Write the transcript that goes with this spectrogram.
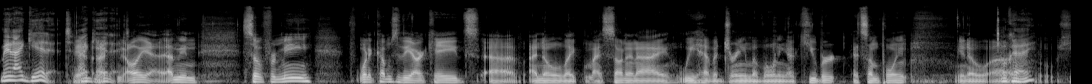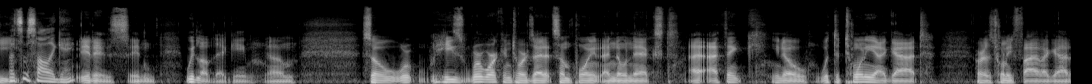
man, I get it. I get it. Oh yeah. I mean, so for me, when it comes to the arcades, uh, I know like my son and I, we have a dream of owning a Q*bert at some point. You know, uh, Okay. he That's a solid game. it is, and we love that game. Um, so we're, he's we're working towards that at some point. I know next. I, I think you know with the twenty I got or the twenty five I got,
